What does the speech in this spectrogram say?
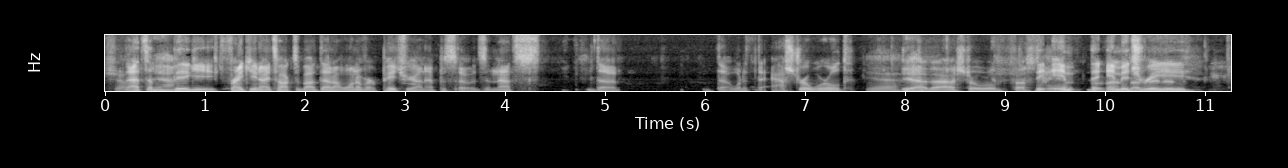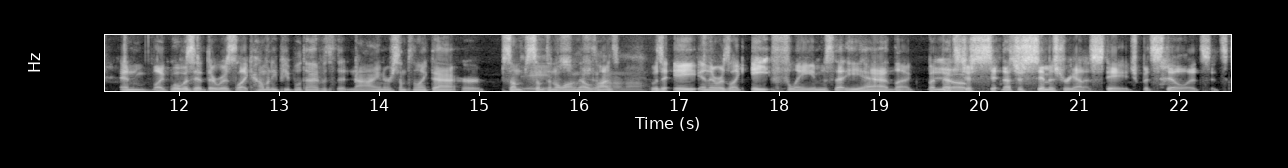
show. That's a Yeah. biggie. Frankie and I talked about that on one of our Patreon episodes, and that's the the what is it, the Astro World, yeah. Yeah, the Astro World the Im- the event that they imagery, and like what was it? There was like how many people died? Was it nine or something like that, or some Eight, something along some those shit, I lines? don't know. It was it eight, and there was like eight flames that he had. Like, but that's just that's just symmetry on a stage. But still, it's it's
